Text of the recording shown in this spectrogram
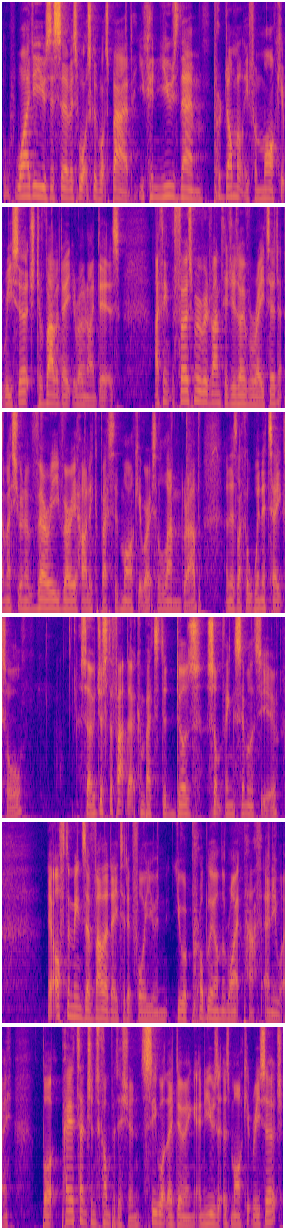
why do you use this service? What's good? What's bad? You can use them predominantly for market research to validate your own ideas. I think the first mover advantage is overrated unless you're in a very, very highly competitive market where it's a land grab and there's like a winner takes all. So just the fact that a competitor does something similar to you it often means they've validated it for you and you were probably on the right path anyway. But pay attention to competition, see what they're doing, and use it as market research.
